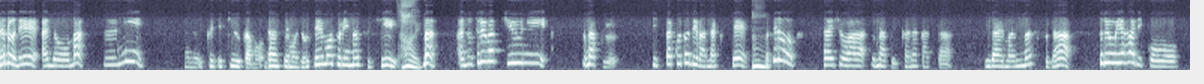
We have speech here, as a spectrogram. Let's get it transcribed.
なのであの、まあ、普通にあの育児休暇も男性も女性も取りますし、はい、まあ、あのそれは急にうまくいったことではなくて、うん、もちろん最初はうまくいかなかった時代もありますがそれをやはりこう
